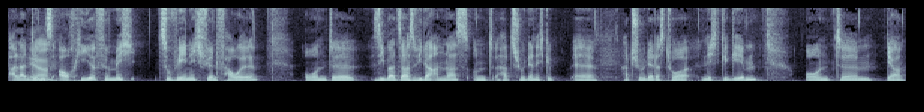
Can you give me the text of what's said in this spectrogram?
allerdings Ja. auch hier für mich zu wenig für ein Foul. Und äh, Siebert saß wieder anders und hat schon wieder nicht ge äh, hat schon wieder das Tor nicht gegeben. Und ähm, ja,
